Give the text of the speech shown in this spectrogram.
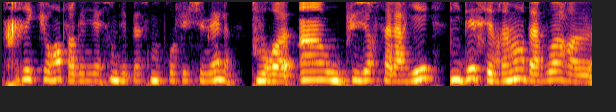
très récurrentes, l'organisation de déplacements professionnels pour euh, un ou plusieurs salariés. L'idée, c'est vraiment d'avoir euh,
